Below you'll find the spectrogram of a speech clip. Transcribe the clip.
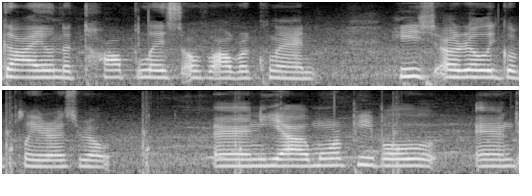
guy on the top list of our clan. He's a really good player as well. And yeah, more people and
